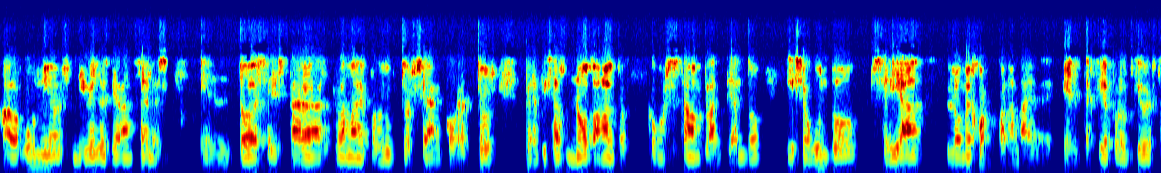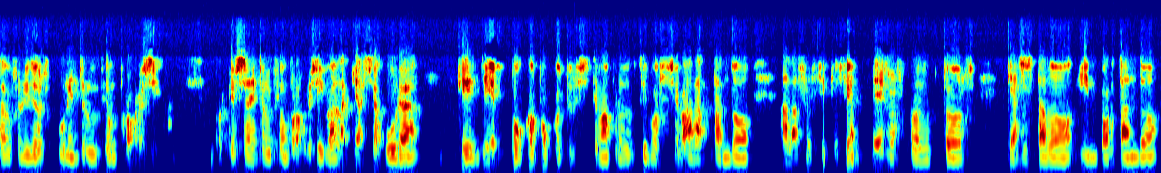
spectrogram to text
algunos niveles de aranceles en toda esta gama de productos sean correctos, pero quizás no tan altos como se estaban planteando. Y segundo, sería lo mejor para el tejido productivo de Estados Unidos una introducción progresiva, porque es la introducción progresiva la que asegura que de poco a poco tu sistema productivo se va adaptando a la sustitución de esos productos que has estado importando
